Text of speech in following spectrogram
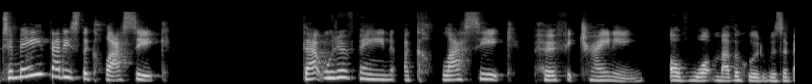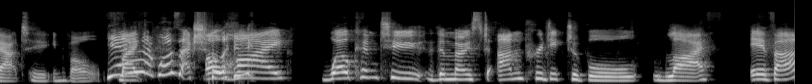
to me, that is the classic. That would have been a classic perfect training of what motherhood was about to involve. Yeah, like, it was actually. Oh, hi. Welcome to the most unpredictable life ever.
